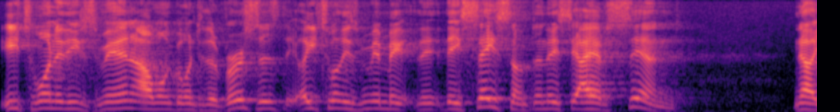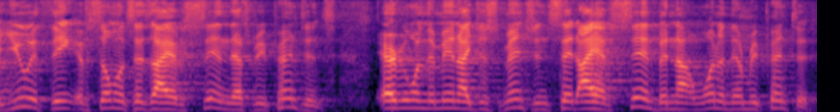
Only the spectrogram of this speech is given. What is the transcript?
Each one of these men, I won't go into the verses, each one of these men, they, they say something. They say, I have sinned. Now, you would think if someone says, I have sinned, that's repentance. Every one of the men I just mentioned said, I have sinned, but not one of them repented.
